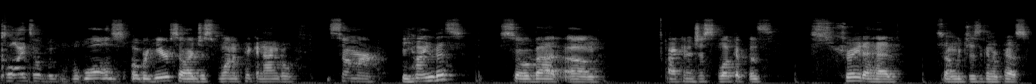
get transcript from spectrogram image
collides with walls over here, so I just want to pick an angle somewhere behind this so that um, I can just look at this straight ahead. So I'm just going to press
